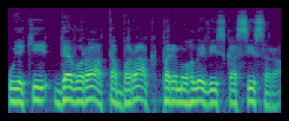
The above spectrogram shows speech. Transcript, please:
у якій Девора та Барак перемогли війська Сісера.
